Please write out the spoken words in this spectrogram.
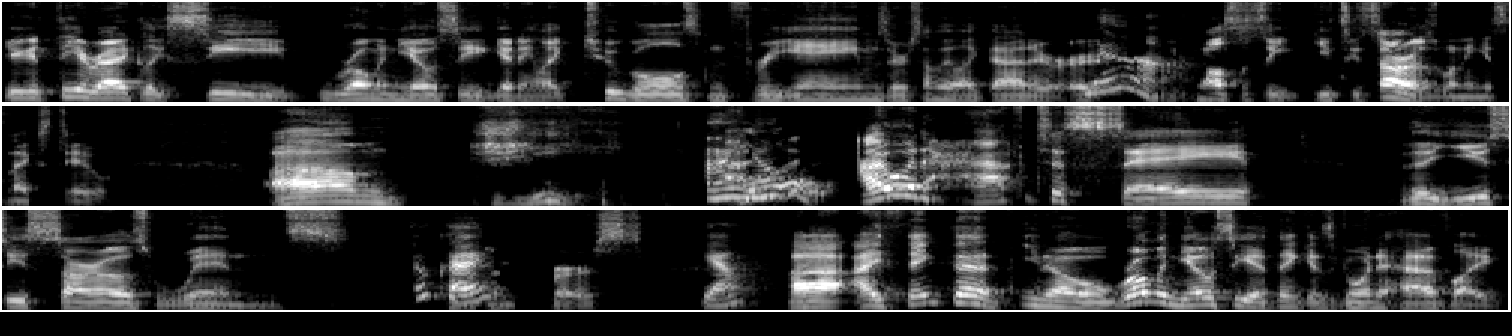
you could theoretically see Roman Josi getting like two goals in three games or something like that. Or yeah. you can also see Juuse Saros winning its next two. Um, gee, I know. I would, I would have to say the Juuse Saros wins. Okay. First. Yeah. Uh, I think that you know Roman Josi, I think, is going to have like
